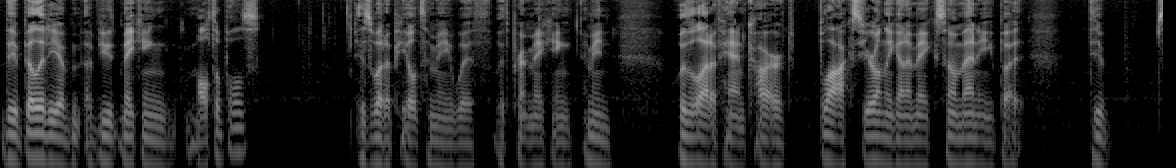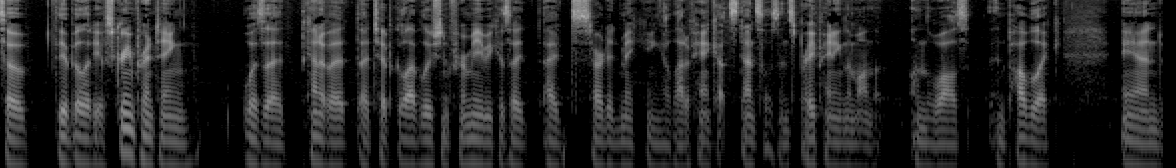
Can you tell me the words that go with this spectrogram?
the ability of, of you making multiples is what appealed to me with with printmaking. I mean, with a lot of hand carved blocks, you're only going to make so many, but the so the ability of screen printing was a kind of a, a, typical evolution for me because I, I started making a lot of hand cut stencils and spray painting them on the on the walls in public, and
